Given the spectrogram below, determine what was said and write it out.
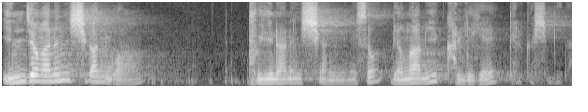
인정하는 시간과 부인하는 시간에서 명암이 갈리게 될 것입니다.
